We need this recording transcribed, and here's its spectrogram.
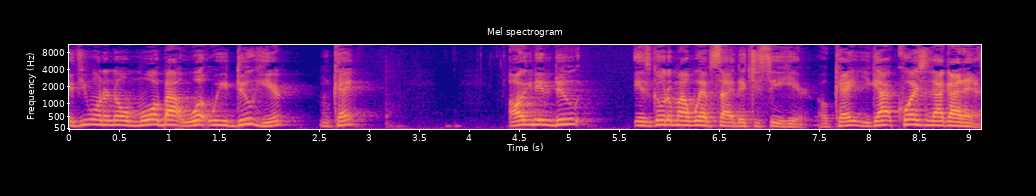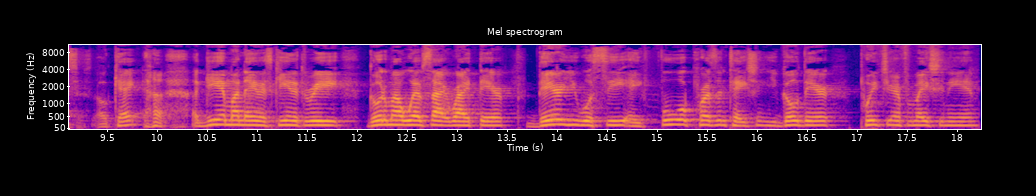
if you want to know more about what we do here, okay, all you need to do is go to my website that you see here. Okay. You got questions, I got answers. Okay. Again, my name is Keenith Reed. Go to my website right there. There you will see a full presentation. You go there, put your information in,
